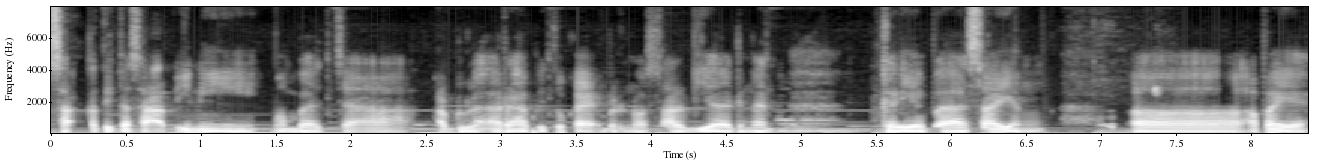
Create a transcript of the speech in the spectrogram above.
sa- ketika saat ini membaca Abdullah Harahap itu kayak bernostalgia dengan gaya bahasa yang eh, apa ya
